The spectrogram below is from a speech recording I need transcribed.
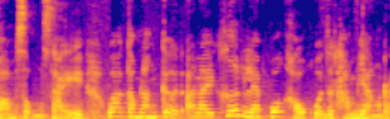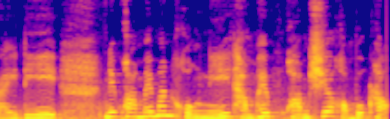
ความสงสัยว่ากำลังเกิดอะไรขึ้น และพวกเขาควรจะทำอย่างไรดี ในความไม่มั่นคงนี้ทำให้ความเชื่อของพวกเขา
